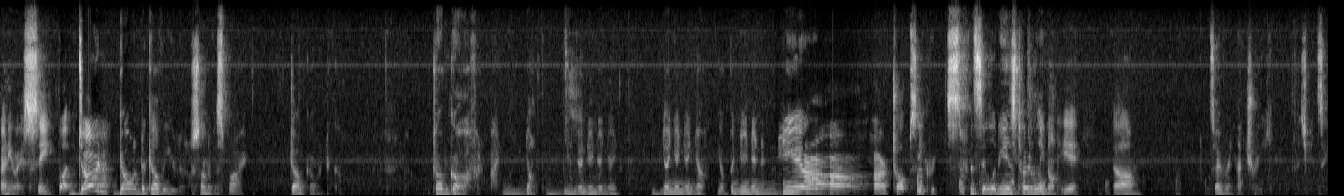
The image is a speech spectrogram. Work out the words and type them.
Anyway, see. But don't go undercover, you little son of a spy. Don't go undercover. Don't go off. No, no, no, no, no. No, no, no, no. Your banana, no. Our top secret facility is totally not here. Um, it's over in that tree, as you can see.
